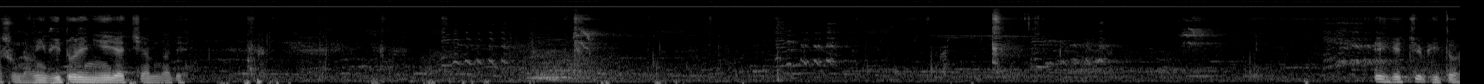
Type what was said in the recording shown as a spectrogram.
আসুন, আমি ভিতরে নিয়ে যাচ্ছি আপনাদের। এই হচ্ছে ভিতর।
